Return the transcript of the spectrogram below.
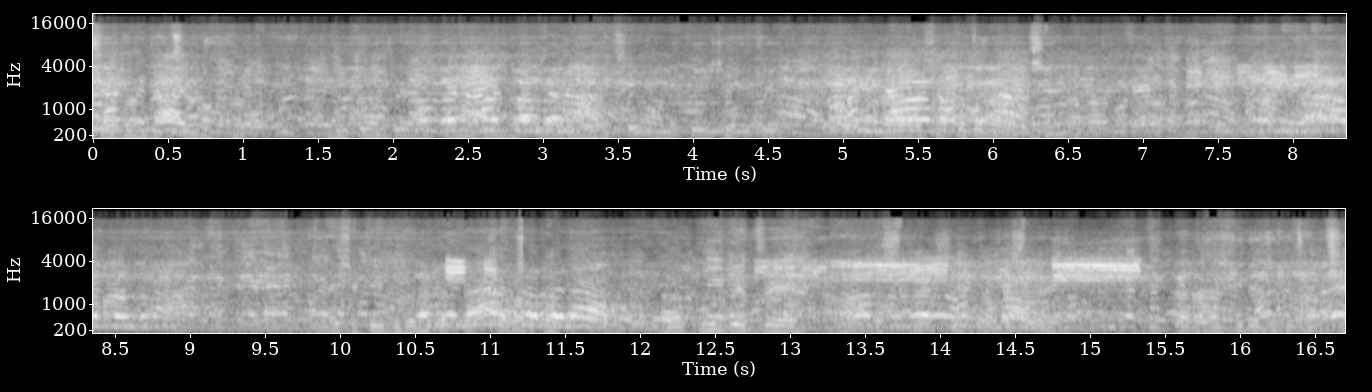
স্লোগান দিচ্ছেন, অর্থাৎ নতুন যে হয়েছে অনেকেই সেটিকে স্বাগত জানাচ্ছেন। আবার সেটি বিরোধিতা করছেন অর্থাৎ পূর্বের যে তারা ফিরে যেতে চাচ্ছে।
